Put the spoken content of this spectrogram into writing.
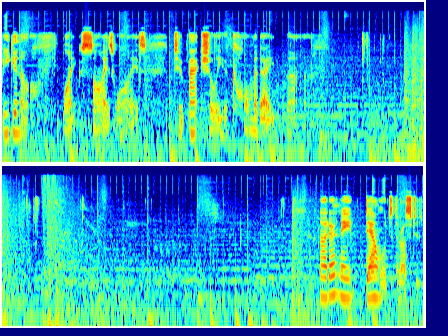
big enough, like size-wise, to actually accommodate that. I don't need downwards thrusters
